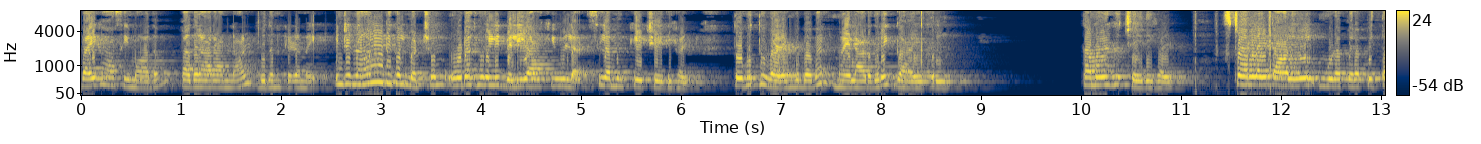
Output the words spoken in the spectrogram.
வைகாசி மாதம் பதினாறாம் நாள் புதன்கிழமை. இன்று நாளேடுகள் மற்றும் ஊடகங்களில் வெளியாகியுள்ள சில முக்கிய செய்திகள். தொகுத்து வழங்குபவர் மயிலாடுதுறை காயத்ரி. தமிழக செய்திகள். ஸ்டெர்லைட் ஆலையை மூட பிறப்பித்த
